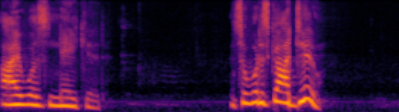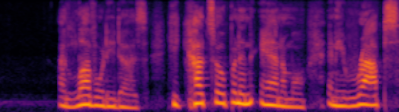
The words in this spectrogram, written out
I was naked. And so, what does God do? I love what he does. He cuts open an animal and he wraps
